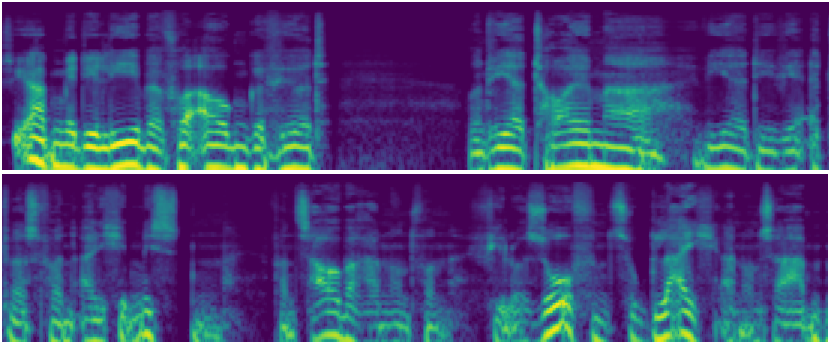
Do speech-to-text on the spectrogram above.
Sie haben mir die Liebe vor Augen geführt, und wir Träumer, wir, die wir etwas von Alchemisten, von Zauberern und von Philosophen zugleich an uns haben,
